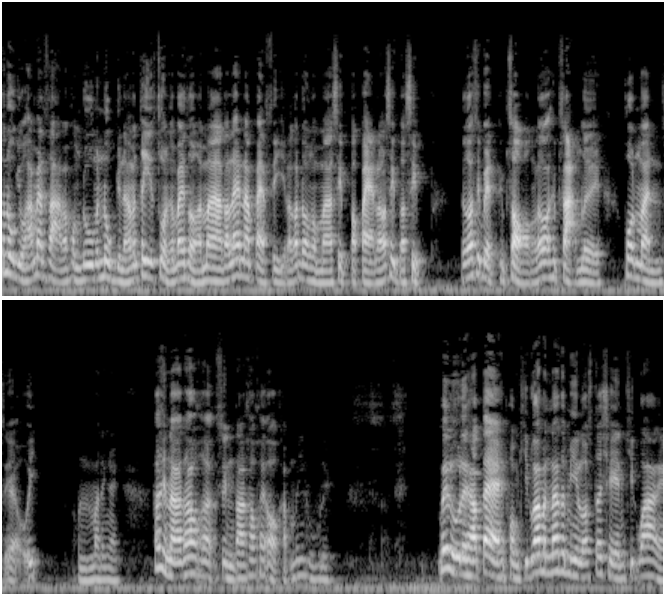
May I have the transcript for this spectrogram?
สนุกอยู่ครับแมตช์สามผมดูมันหนุกอยู่นะ มันตีส่วนกันไปส่วนกันมา ตอนแรกนำแปดสี่แล้วก็โดนกลับมาสิบต่อแปดแล้วก็สิบต่อสิบแล้วก็สิบเอ็ดสิบสองแล้วก็สิบสามเลย โคตรมันเสียอุ้ยคนมาได้ไง ถ้าสินตาเท่าสินตาเข้าใครออกครับ ไม่รู้เลย ไม่รู้เลยครับ แต่ผมคิดว่ามันน่าจะมีโรสเตอร์เชนคิดว่าไง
